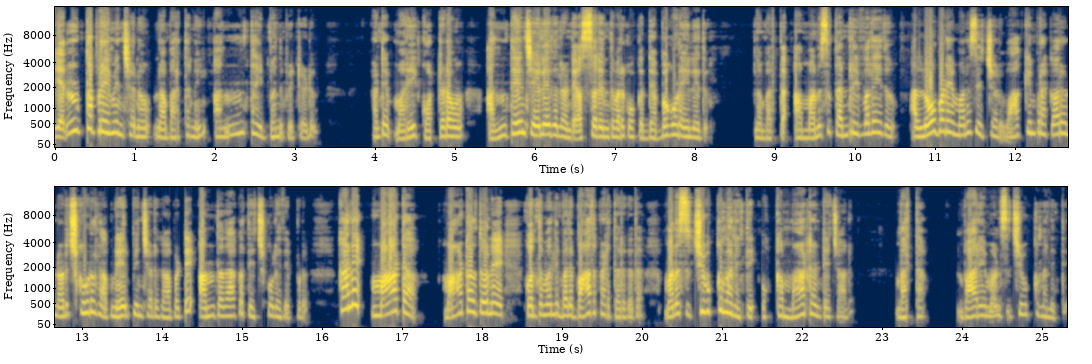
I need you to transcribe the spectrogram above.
ఎంత ప్రేమించానో నా భర్తని అంత ఇబ్బంది పెట్టాడు. అంటే మరీ కొట్టడం అంతేం చేయలేదులండి. అస్సలు ఇంతవరకు ఒక దెబ్బ కూడా వేయలేదు. నా భర్త ఆ మనసు తండ్రి ఇవ్వలేదు. ఆ లోబడే మనసు ఇచ్చాడు. వాక్యం ప్రకారం నడుచుకోవడం నాకు నేర్పించాడు కాబట్టి అంతదాకా తెచ్చుకోలేదు ఎప్పుడు. కానీ మాట మాటలతోనే కొంతమంది భలే బాధ పెడతారు కదా. మనసు చివుక్కుమనిద్ది. ఒక్క మాట అంటే చాలు. భర్త భార్య మనసు చివుక్కుమనిద్ది.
